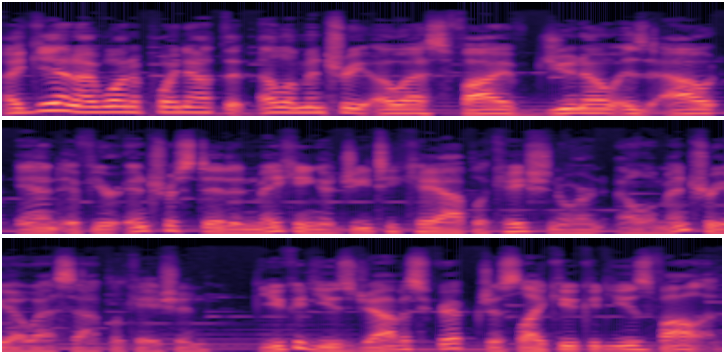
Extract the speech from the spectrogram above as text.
Again, I want to point out that Elementary OS 5 Juno is out, and if you're interested in making a GTK application or an Elementary OS application, you could use JavaScript just like you could use Vala.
